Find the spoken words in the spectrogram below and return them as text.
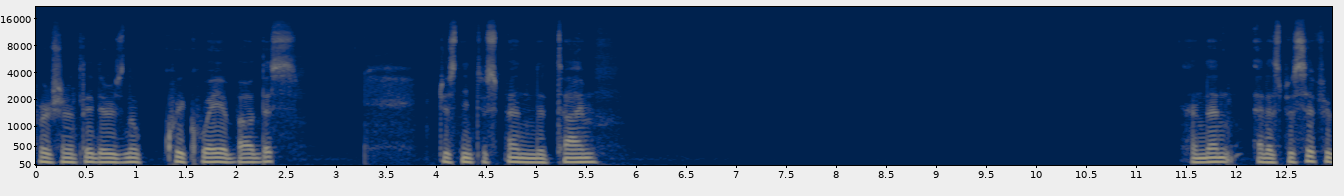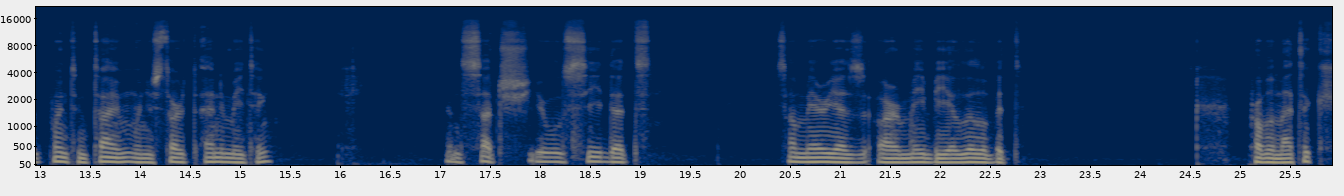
Fortunately, there is no quick way about this. Just need to spend the time. And then at a specific point in time, when you start animating and such, you will see that some areas are maybe a little bit problematic.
